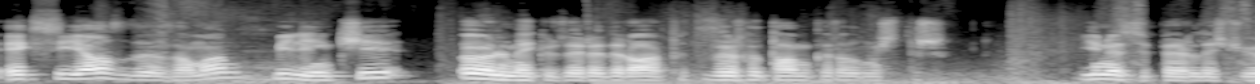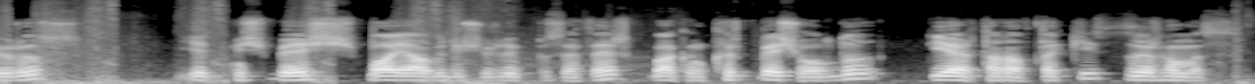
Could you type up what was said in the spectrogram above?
Eksi yazdığı zaman bilin ki ölmek üzeredir artık. Zırhı tam kırılmıştır. Yine siperleşiyoruz. 75 bayağı bir düşürdük bu sefer. Bakın 45 oldu. Diğer taraftaki zırhımız.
